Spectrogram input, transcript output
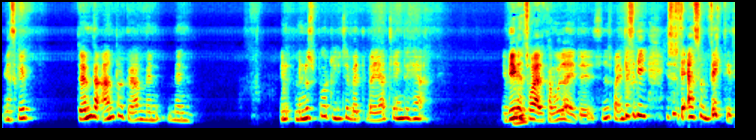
jeg skal ikke dømme, hvad andre gør, men, men, men, men nu spurgte du lige til, hvad, hvad jeg tænkte her. I virkeligheden mm. tror jeg, at jeg kom ud af et uh, sidespring. Det er fordi, jeg synes, det er så vigtigt.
